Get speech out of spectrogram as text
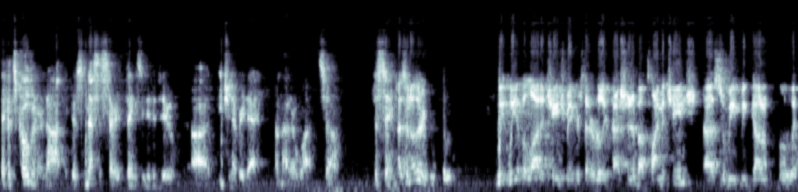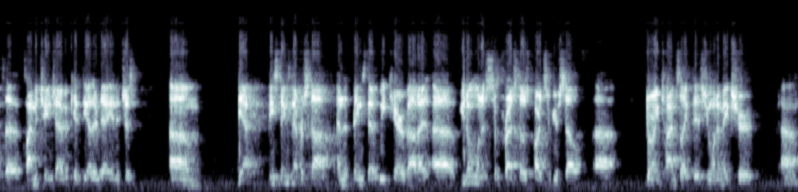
if it's COVID or not. Like, there's necessary things you need to do uh, each and every day, no matter what. So, just saying. As another we, we have a lot of change makers that are really passionate about climate change. Uh, so we, we got on with a climate change advocate the other day, and it just um, yeah, these things never stop. And the things that we care about, uh, you don't want to suppress those parts of yourself uh, during times like this. You want to make sure um,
